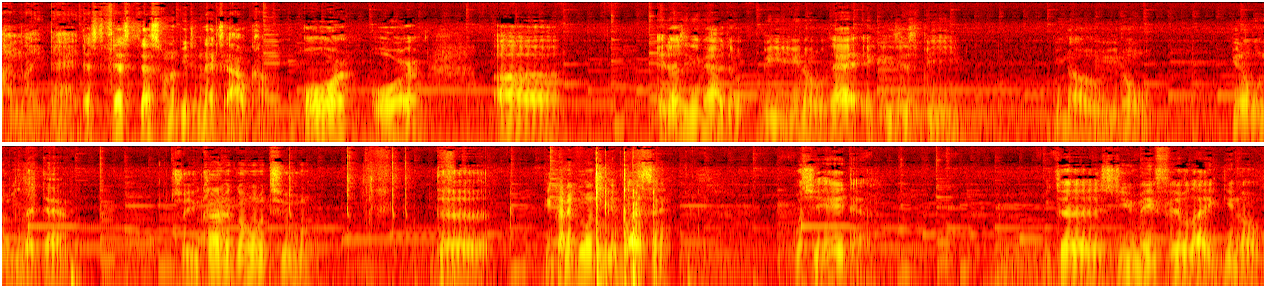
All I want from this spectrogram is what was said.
I'm like, dang, that's that's that's gonna be the next outcome. Or or uh it doesn't even have to be, you know, that. It could just be, you know, you don't you don't want to be let down. So you kind of go into the, you kind of go into your blessing with your head down. Because you may feel like, you know,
